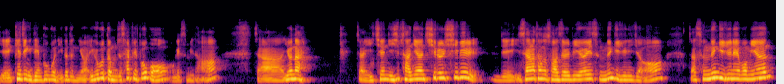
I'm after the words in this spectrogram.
예, 개정이 된 부분이거든요. 이거부터 먼저 살펴보고 오겠습니다. 자, 요날. 자, 2024년 7월 10일 이제 이산화탄소 사설비의 성능 기준이죠. 자, 성능 기준에 보면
